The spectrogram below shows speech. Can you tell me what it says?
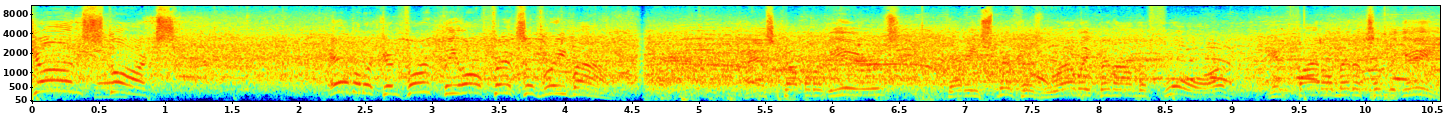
John Starks able to convert the offensive rebound. Last couple of years, Kenny Smith has rarely been on the floor in final minutes of the game.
